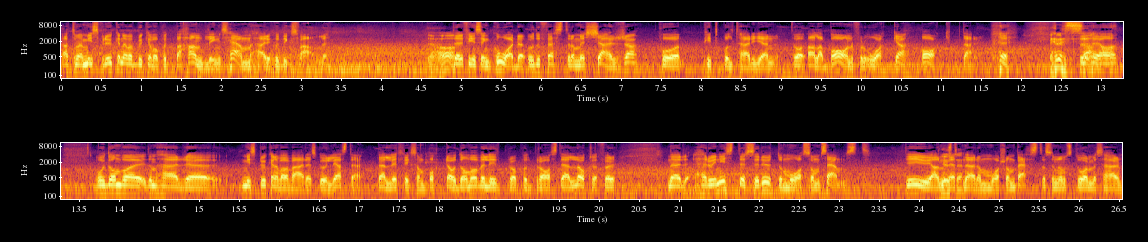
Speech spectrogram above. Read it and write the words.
att de här missbrukarna brukar vara på ett behandlingshem här i Hudiksvall. Jaha. Där det finns en gård och då fäster de en kärra på pitbullterriern alla barn får åka bak där. Är det Så, sant? ja, och de, var, de här eh, missbrukarna var världens gulligaste. Väldigt liksom borta och de var väldigt bra på ett bra ställe också. För när heroinister ser ut att må som sämst, det är ju i allmänhet när de mår som bäst. Alltså när de står med så här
